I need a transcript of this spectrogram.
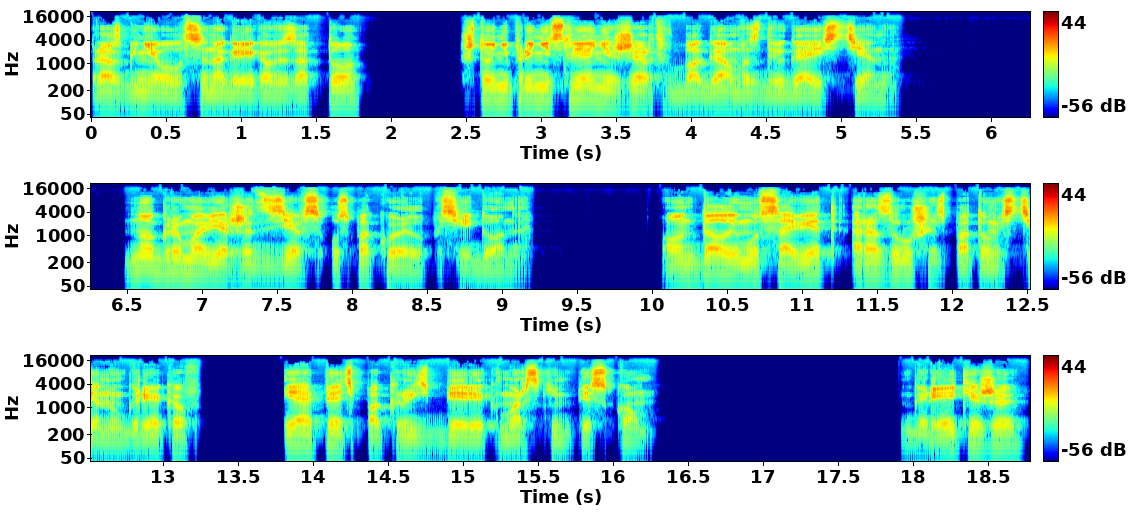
разгневался на греков за то, что не принесли они жертв богам, воздвигая стену. Но громовержец Зевс успокоил Посейдона. Он дал ему совет разрушить потом стену греков и опять покрыть берег морским песком. Греки же,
